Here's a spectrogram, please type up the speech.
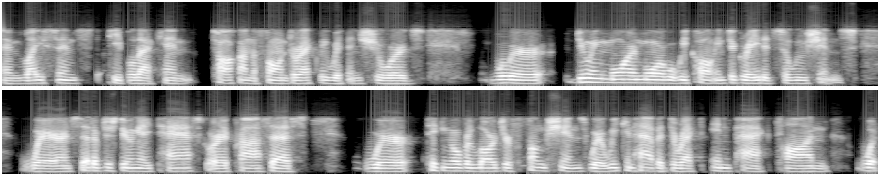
and licensed people that can talk on the phone directly with insureds. We're doing more and more what we call integrated solutions, where instead of just doing a task or a process, we're taking over larger functions where we can have a direct impact on what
